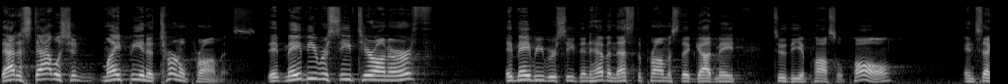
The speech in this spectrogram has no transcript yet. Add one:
that establishment might be an eternal promise. It may be received here on earth, it may be received in heaven. That's the promise that God made to the Apostle Paul in 2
